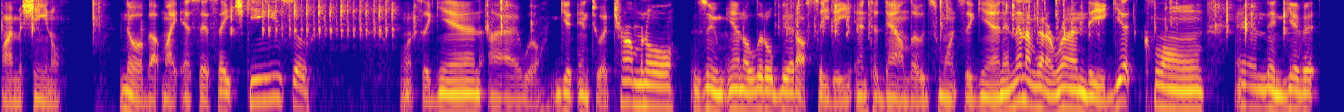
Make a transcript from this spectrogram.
my machine will know about my SSH keys. So once again, I will get into a terminal, zoom in a little bit. I'll CD into downloads once again, and then I'm going to run the git clone and then give it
